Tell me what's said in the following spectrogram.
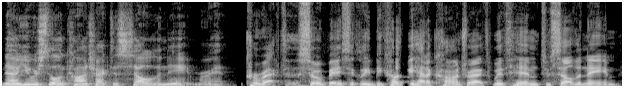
Now you were still in contract to sell the name, right? Correct. So basically, because we had a contract with him to sell the name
